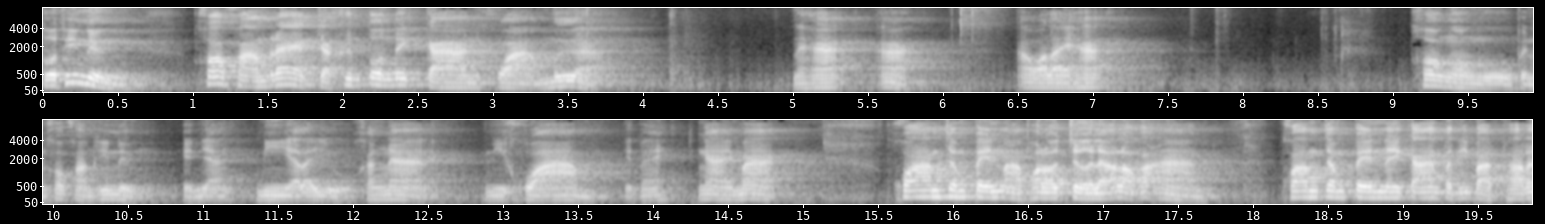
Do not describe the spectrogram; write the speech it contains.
ตัวที่ 1 ข้อความแรกจะขึ้นต้นด้วยการความเมื่อนะฮะอะเอาอะไรฮะข้ององูเป็นข้อความที่ 1 เห็นยังมีอะไรอยู่ข้างหน้าเนี่ยมีความเห็นไหมง่ายมาก ความจำเป็นอะพอเราเจอแล้วเราก็อ่าน ความจำเป็นในการปฏิบัติภาร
